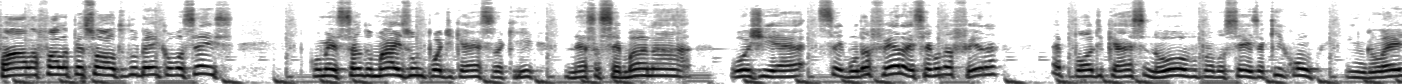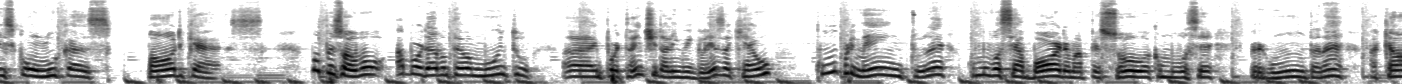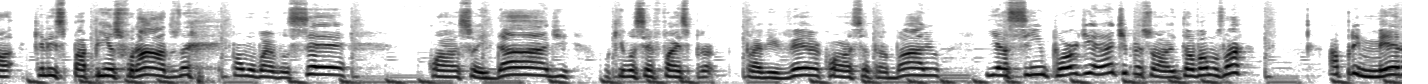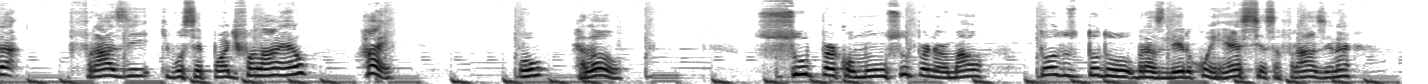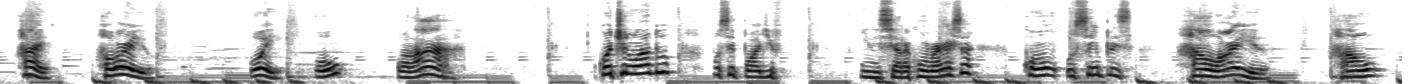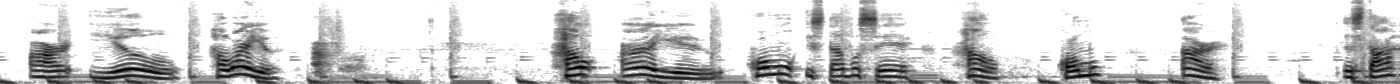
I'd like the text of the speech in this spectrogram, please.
Fala, fala pessoal, tudo bem com vocês? Começando mais um podcast aqui nessa semana. Hoje é segunda-feira e segunda-feira é podcast novo para vocês aqui com inglês com Lucas Podcast. Bom, pessoal, vou abordar um tema muito uh, importante da língua inglesa que é o cumprimento, né? Como você aborda uma pessoa, como você pergunta, né? Aquela, aqueles papinhos furados, né? Como vai você? Qual a sua idade? O que você faz para viver? Qual é o seu trabalho? E assim por diante, pessoal. Então vamos lá? A primeira frase que você pode falar é o hi ou hello. Super comum, super normal Todos, todo brasileiro conhece essa frase, né? Hi, how are you? Oi ou Olá. Continuando, você pode iniciar a conversa com o simples How are you? How are you? How are you? How are you? Como está você? How? Como? Are? está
